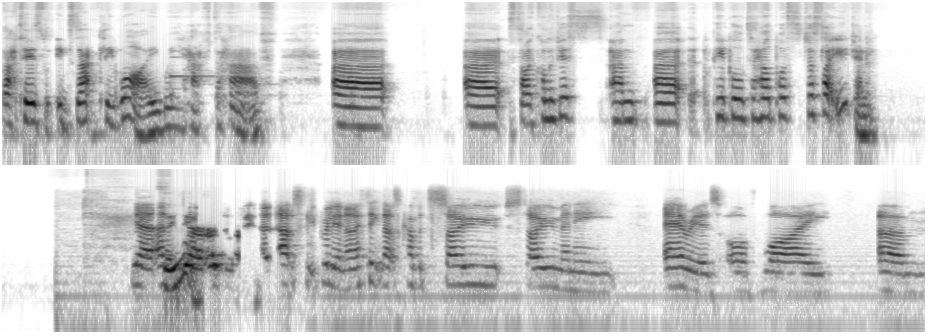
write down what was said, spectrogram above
that is exactly why we have to have uh, psychologists and uh, people to help us, just like you, Jenny. Yeah, So, and, yeah. and absolutely brilliant. And I think that's covered so so many areas of why um,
